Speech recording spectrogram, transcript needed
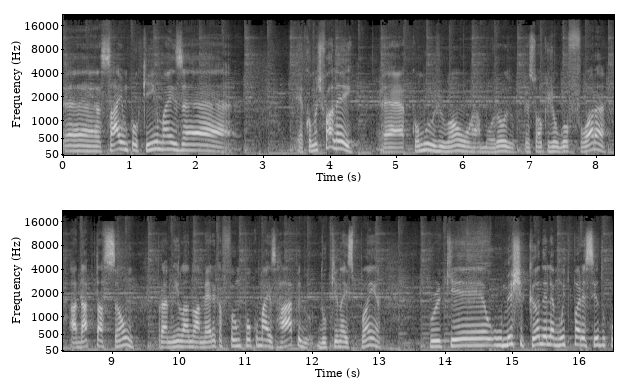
É, sai um pouquinho, mas é, é como eu te falei, É, como o João Amoroso, o pessoal que jogou fora, a adaptação para mim lá no América foi um pouco mais rápido do que na Espanha, porque o mexicano ele é muito parecido com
